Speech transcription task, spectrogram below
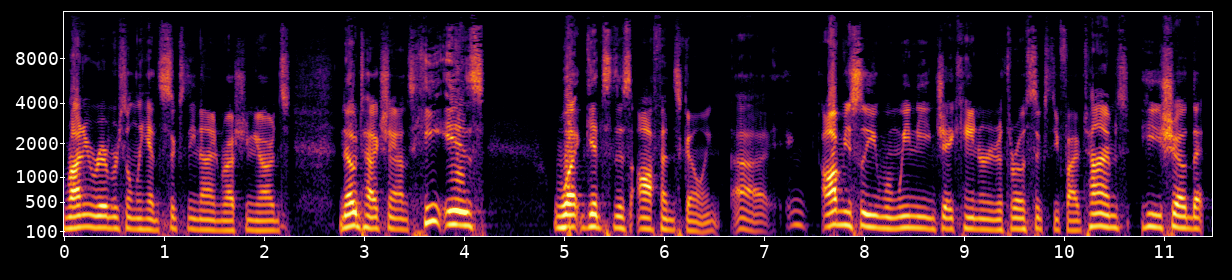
Ronnie Rivers only had 69 rushing yards, no touchdowns. He is what gets this offense going. Uh, obviously, when we need Jake Haener to throw 65 times, he showed that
